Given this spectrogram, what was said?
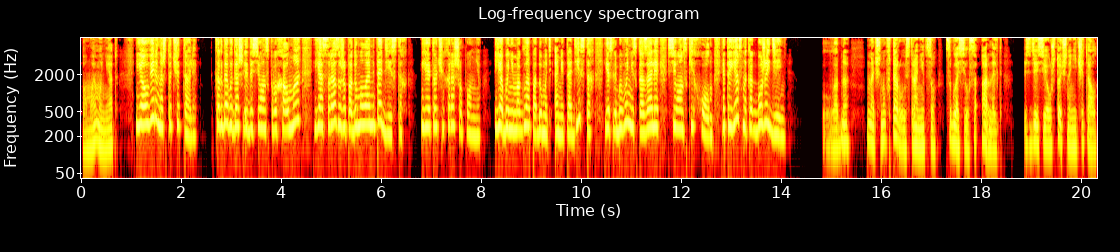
По-моему, нет. Я уверена, что читали. Когда вы дошли до Сионского холма, я сразу же подумала о методистах. Я это очень хорошо помню. Я бы не могла подумать о методистах, если бы вы не сказали «Сионский холм». Это ясно, как божий день. «Ладно, начну вторую страницу», — согласился Арнольд. Здесь я уж точно не читал,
